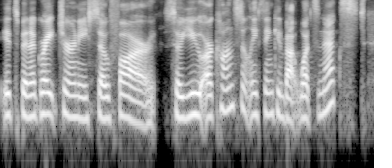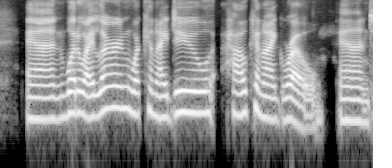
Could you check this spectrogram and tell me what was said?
It's been a great journey so far. So you are constantly thinking about what's next and what do I learn? What can I do? How can I grow? And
